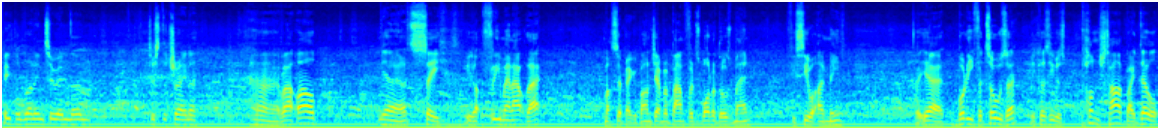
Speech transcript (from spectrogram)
people running to him than just the trainer. Uh, well, well, yeah, let's see. We got three men out there. Must have beg your pardon, Gemma Bamford's one of those men, if you see what I mean. But yeah, worry for Tozer because he was punched hard by Dill.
